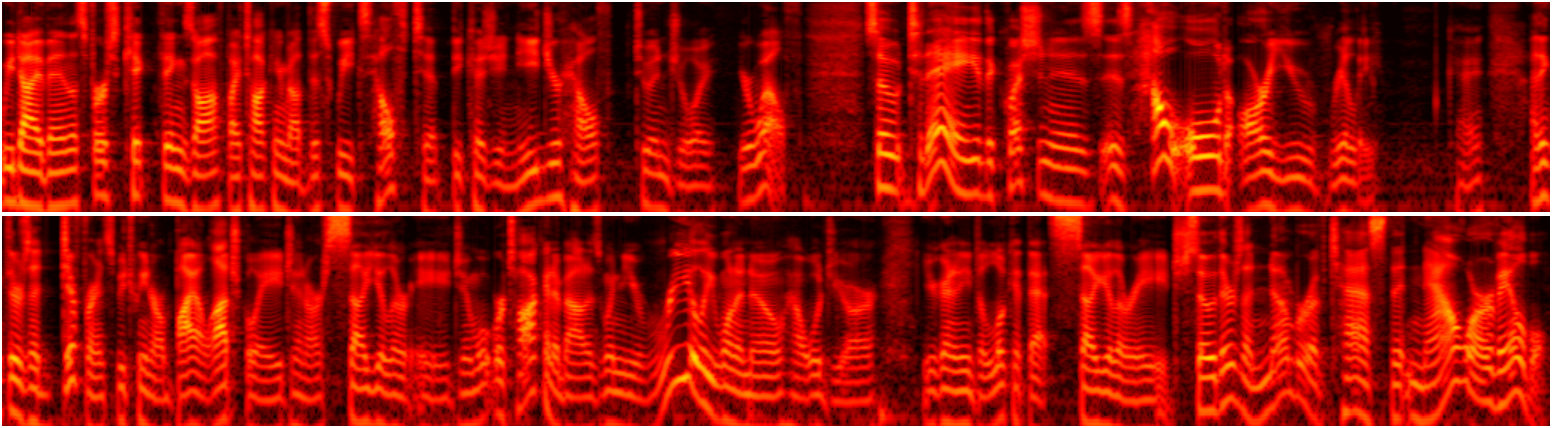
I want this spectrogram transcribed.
we dive in, let's first kick things off by talking about this week's health tip because you need your health to enjoy your wealth. So today the question is is how old are you really? Okay. I think there's a difference between our biological age and our cellular age. And what we're talking about is when you really want to know how old you are, you're going to need to look at that cellular age. So there's a number of tests that now are available.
